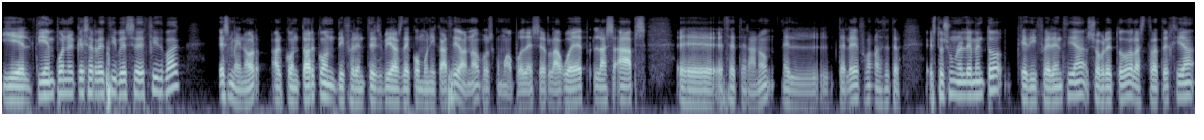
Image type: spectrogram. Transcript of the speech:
y el tiempo en el que se recibe ese feedback es menor al contar con diferentes vías de comunicación, ¿no? Pues como puede ser la web, las apps, eh, etcétera, ¿no? El teléfono, etcétera. Esto es un elemento que diferencia sobre todo la estrategia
